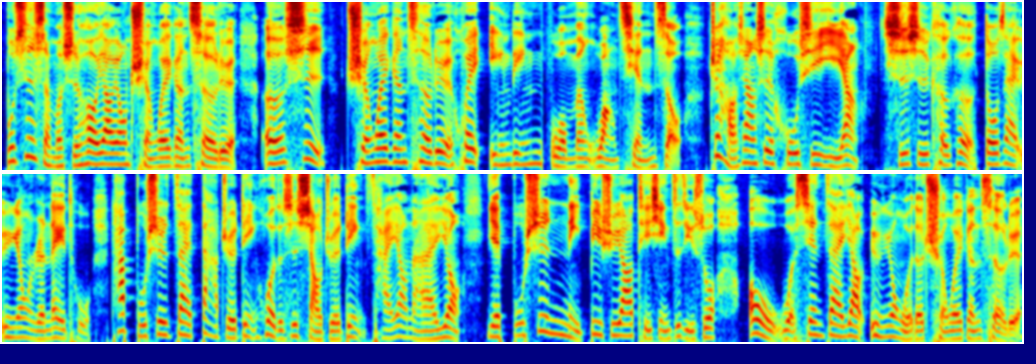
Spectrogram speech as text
不是什么时候要用权威跟策略，而是权威跟策略会引领我们往前走，就好像是呼吸一样，时时刻刻都在运用人类图。它不是在大决定或者是小决定才要拿来用，也不是你必须要提醒自己说：“哦，我现在要运用我的权威跟策略。”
